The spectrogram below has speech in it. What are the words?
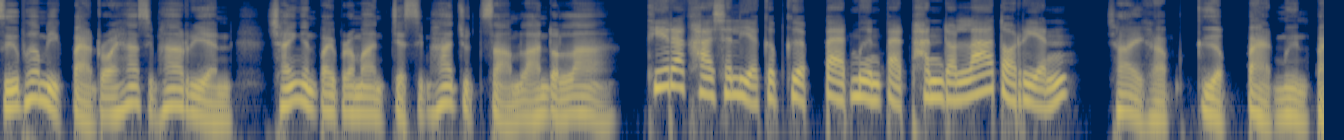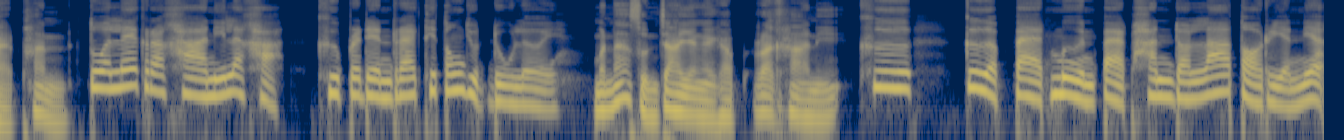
ซื้อเพิ่มอีก 855 เหรียญ ใช้เงินไปประมาณ 75.3 ล้านดอลลาร์ ที่ราคาเฉลี่ยเกือบเกือบ 88,000 ดอลลาร์ต่อเหรียญ ใช่ครับ เกือบ 88,000 ตัวเลขราคานี้แหละค่ะ คือประเด็นแรกที่ต้องหยุดดูเลย มันน่าสนใจยังไงครับ ราคานี้ คือเกือบ 88,000 ดอลลาร์ต่อเหรียญเนี่ย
